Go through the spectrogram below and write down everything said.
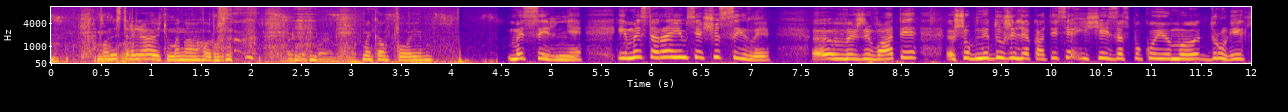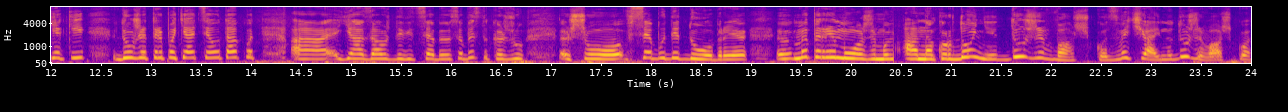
Вони стріляють, ми на огородах. Ми копаємо. Ми сильні, і ми стараємося щосили е, виживати, щоб не дуже лякатися, і ще й заспокоюємо других, які дуже трепотяться. Отак, от. А я завжди від себе особисто кажу, що все буде добре, е, ми переможемо. А на кордоні дуже важко, звичайно, дуже важко.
